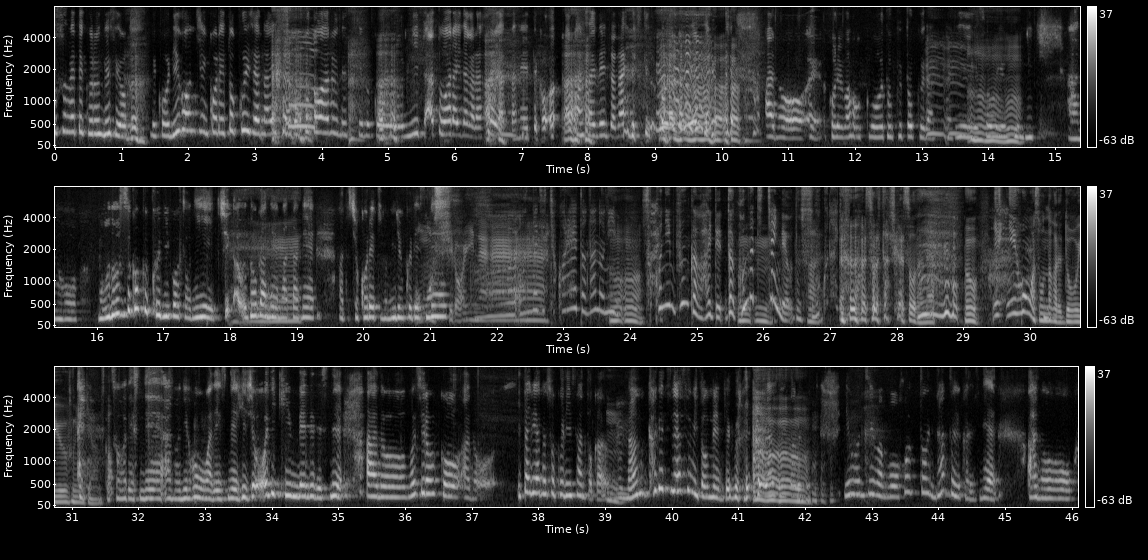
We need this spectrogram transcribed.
ず勧めてくるんですよ。でこう日本人これ得意じゃないって断るんですけどこう似たと笑いながらそうやったねってこうあ関西弁じゃないんですけどそうやったねって言ってあのえこれは北欧独特だったり、うん。そういうふうにあのものすごく国ごとに違うのがねまたねあとチョコレートの魅力です面ね。白いあねー同じチョコレートなのに、うんうんそこに文化が入ってだからこんなちっちゃいんだよ、でもすごくないですか、それ確かにそうだね。うん。に日本はその中でどういう雰囲気なんですか？そうですね。あの日本はですね、非常に勤勉でですね、あのもちろんこうあのイタリアの職人さんとか、ん何ヶ月休みとんねんっていうぐらい日本人はもう本当に何というかですね、あの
